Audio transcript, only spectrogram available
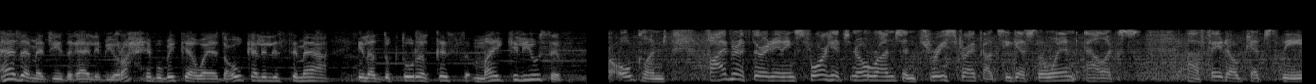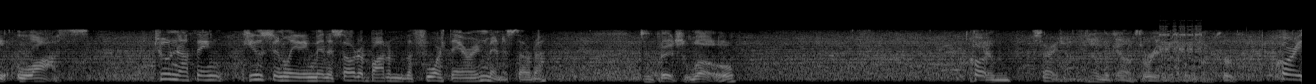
هذا مجيد غالب يرحب بك ويدعوك للاستماع إلى الدكتور القس مايكل يوسف Oakland, five and a third innings, four hits, no runs, and three strikeouts. He gets the win. Alex uh, Fado gets the loss. Two nothing. Houston leading Minnesota. Bottom of the fourth there in Minnesota. Pitch low. Cor- And- Sorry, John. On the three. Corey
